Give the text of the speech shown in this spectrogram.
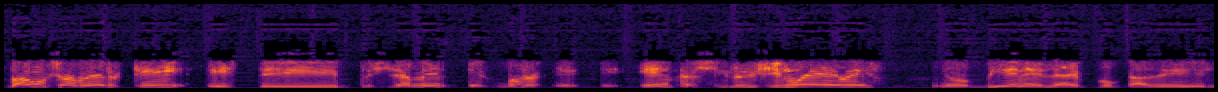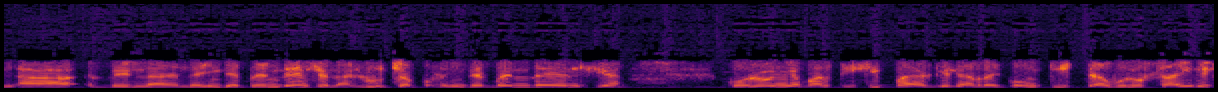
Vamos a ver que este, precisamente, bueno, eh, eh, entra el siglo XIX, ¿no? viene la época de la, de la, la independencia, la lucha por la independencia, Colonia participa de aquella reconquista de Buenos Aires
